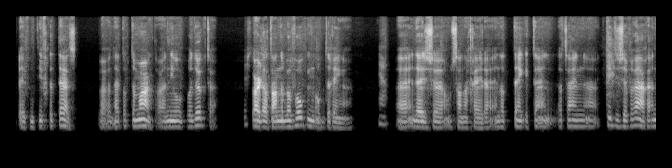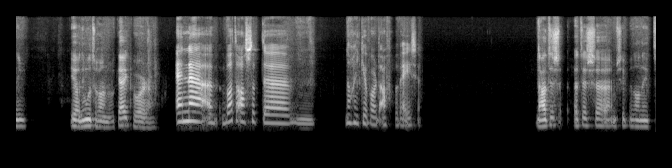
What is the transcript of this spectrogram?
definitief getest. Net op de markt, waren nieuwe producten. Waar dat aan de bevolking opdringen. Ja. eh, in deze omstandigheden. En dat denk ik, zijn, dat zijn eh, kritische vragen. En die, ja, die moeten gewoon bekeken worden. En eh, wat als het eh, nog een keer wordt afgewezen? Nou, het is, het is eh, in principe nog niet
